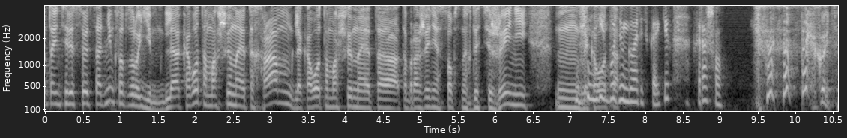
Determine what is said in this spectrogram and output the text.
Кто-то интересуется одним, кто-то другим. Для кого-то машина – это храм, для кого-то машина – это отображение собственных достижений, для Не кого-то будем говорить каких. Хорошо. какой-то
